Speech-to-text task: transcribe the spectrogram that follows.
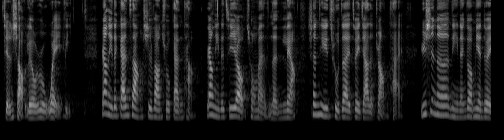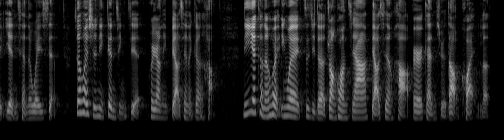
减少流入胃里，让你的肝脏释放出肝糖，让你的肌肉充满能量，身体处在最佳的状态。于是呢，你能够面对眼前的危险，这会使你更警戒，会让你表现得更好。你也可能会因为自己的状况佳、表现好而感觉到快乐。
